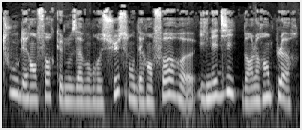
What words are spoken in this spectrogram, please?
tous les renforts que nous avons reçus sont des renforts euh, inédits dans leur ampleur,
